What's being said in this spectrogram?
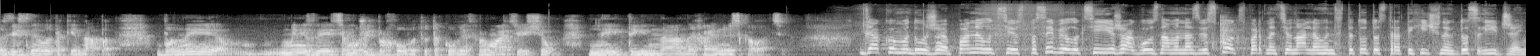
здійснили такий напад, вони, мені здається, можуть приховувати таку інформацію, щоб не йти на негайну ескалацію. Дякуємо дуже, пане Олексію. Спасибі. Олексій Їжак був з нами на зв'язку, експерт Національного інституту стратегічних досліджень.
